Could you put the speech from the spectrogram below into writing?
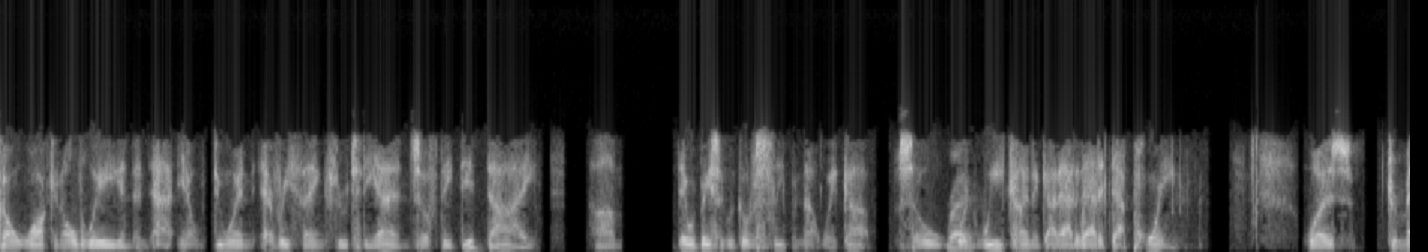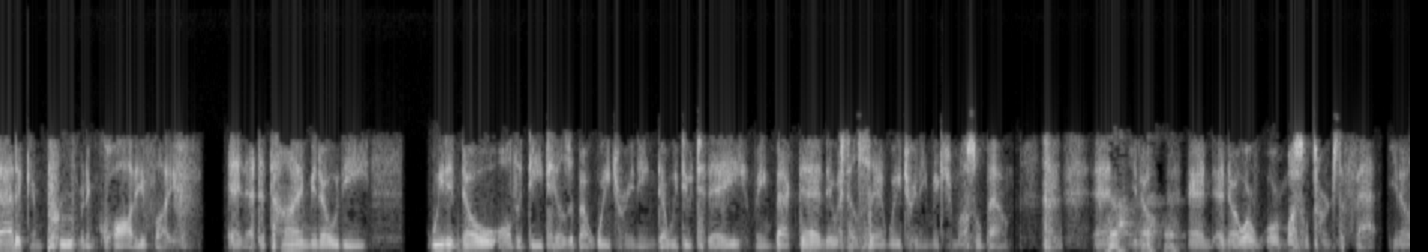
go walking all the way and, and uh, you know doing everything through to the end. So if they did die, um, they would basically go to sleep and not wake up. So right. what we kind of got out of that at that point was dramatic improvement in quality of life. And at the time, you know, the we didn't know all the details about weight training that we do today. I mean, back then they were still saying weight training makes you muscle bound, and you know, and and or, or muscle turns to fat. You know,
